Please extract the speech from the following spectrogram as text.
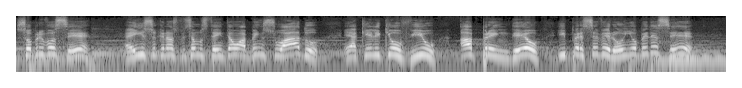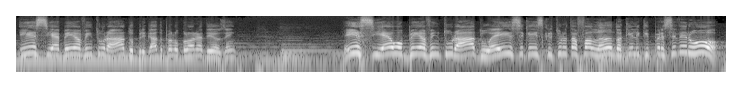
sobre você. É isso que nós precisamos ter. Então, abençoado é aquele que ouviu, aprendeu e perseverou em obedecer. Esse é bem-aventurado. Obrigado pelo glória a Deus, hein? Esse é o bem-aventurado, é esse que a Escritura está falando, aquele que perseverou,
